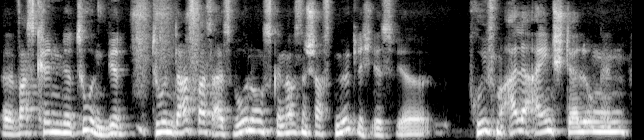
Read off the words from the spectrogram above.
Äh, was können wir tun? Wir tun das, was als Wohnungsgenossenschaft möglich ist. Wir prüfen alle Einstellungen,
